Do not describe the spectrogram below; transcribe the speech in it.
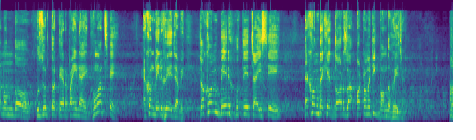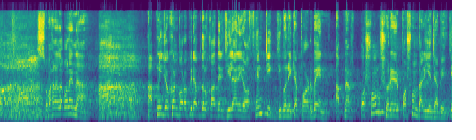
আনন্দ। হুজুর তো টের পাই নাই, ঘুমাচ্ছে? এখন বের হয়ে যাবে। যখন বের হতে চাইছে, এখন দেখে দরজা অটোমেটিক বন্ধ হয়ে যায়। সুবহানাল্লাহ বলেন না? আপনি যখন বরফির আব্দুল কাদের জিলানির অথেন্টিক জীবনীটা পড়বেন, আপনার পশম শরীরের পশম দাঁড়িয়ে যাবে যে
